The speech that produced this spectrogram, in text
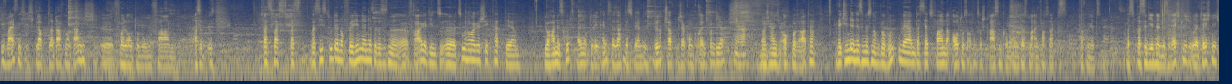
Ich weiß nicht, ich glaube, da darf man gar nicht äh, voll autonom fahren. Also was, was, was, was siehst du denn noch für Hindernisse? Das ist eine äh, Frage, die ein äh, Zuhörer geschickt hat, der Johannes Ritz, weiß nicht, ob du den kennst, der sagt, das wäre ein wirtschaftlicher Konkurrent von dir. Ja. Wahrscheinlich auch Berater. Welche Hindernisse müssen noch überwunden werden, dass selbstfahrende Autos auf unsere Straßen kommen? Also dass man einfach sagt, das darf man jetzt. Was, was sind die Hindernisse? Rechtlich oder technisch?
